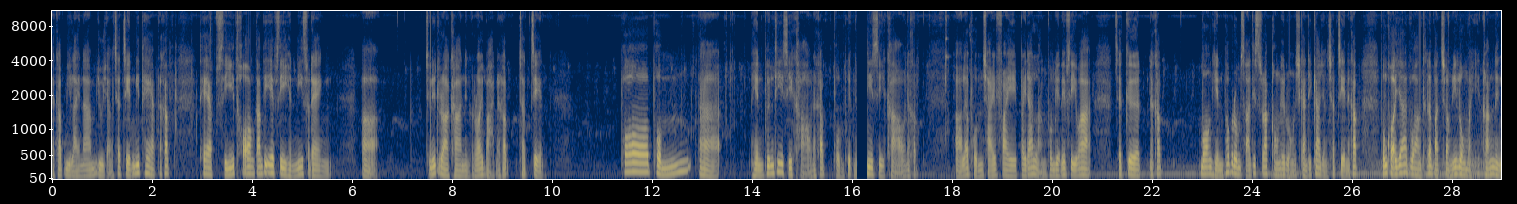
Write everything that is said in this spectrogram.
นะครับ มีลายน้ำอยู่อย่างชัดเจนมีแถบนะครับ แถบสีทองตามที่ FC เห็นนี่แสดงชนิดราคา 100 บาทนะครับ ชัดเจน พอผมอเห็นพื้นที่สีขาวนะครับ ผมพื้นที่สีขาวนะครับแล้วผมฉายไฟไปด้านหลัง ผมเรียน FC ว่า จะเกิดนะครับมองเห็นพระบรมสารีริสลักษณ์ของในหลวงรัชกาลที่ 9 อย่างชัดเจนนะครับ ผมขออนุญาตวางธนบัตรฉบับนี้ลงใหม่อีกครั้งหนึ่ง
